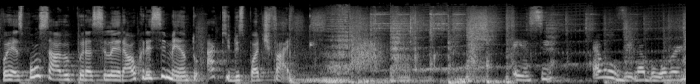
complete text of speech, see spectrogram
foi responsável por acelerar o crescimento aqui do Spotify. Esse é o Ouvir na Bloomberg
